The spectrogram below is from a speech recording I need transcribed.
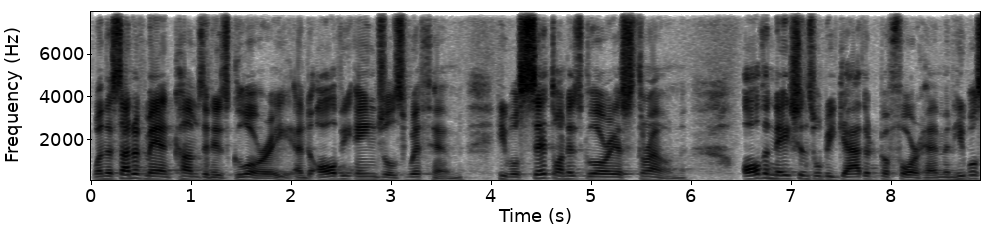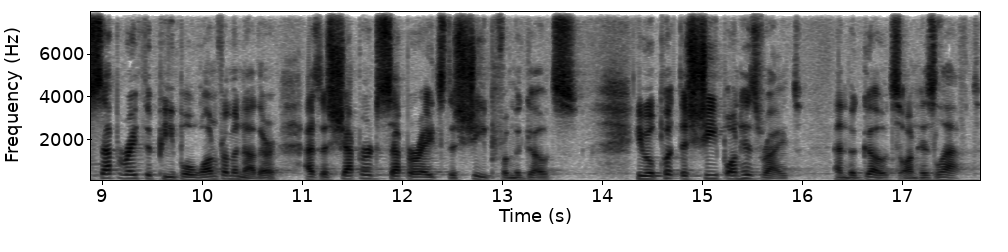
When the Son of Man comes in his glory and all the angels with him, he will sit on his glorious throne. All the nations will be gathered before him, and he will separate the people one from another, as a shepherd separates the sheep from the goats. He will put the sheep on his right and the goats on his left.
